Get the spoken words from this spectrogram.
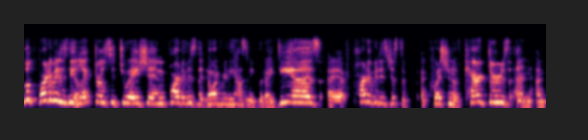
Look, part of it is the electoral situation. Part of it is that no one really has any good ideas. Uh, part of it is just a, a, question of characters and, and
